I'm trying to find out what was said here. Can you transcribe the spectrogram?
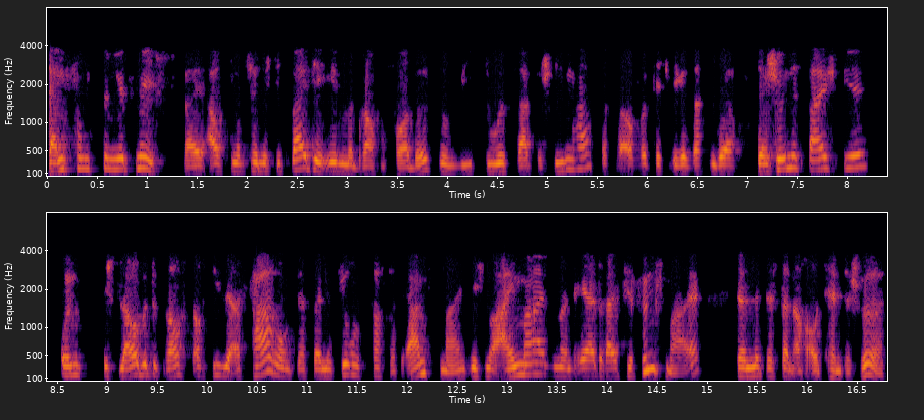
Dann funktioniert es nicht, weil auch natürlich die zweite Ebene braucht ein Vorbild, so wie du es gerade beschrieben hast. Das war auch wirklich, wie gesagt, ein sehr, sehr schönes Beispiel. Und ich glaube, du brauchst auch diese Erfahrung, dass deine Führungskraft das ernst meint, nicht nur einmal, sondern eher drei, vier, fünf Mal, damit es dann auch authentisch wird.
